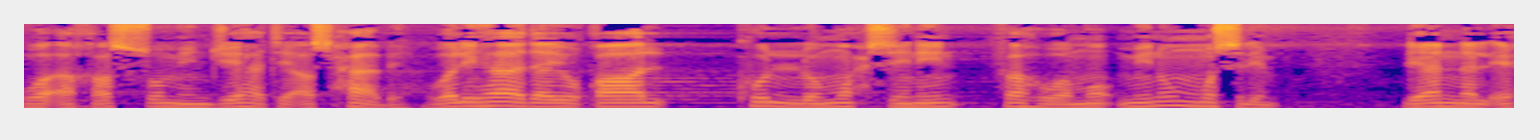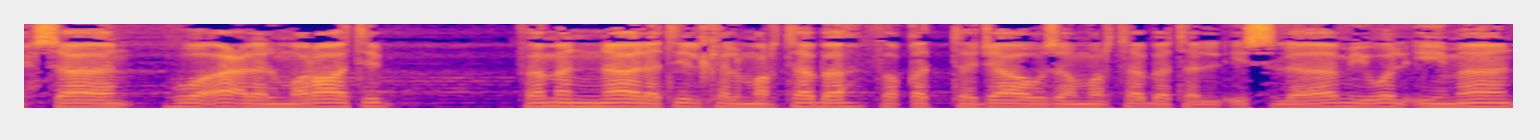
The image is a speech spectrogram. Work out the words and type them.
وأخص من جهة أصحابه ولهذا يقال كل محسن فهو مؤمن مسلم لأن الإحسان هو أعلى المراتب فمن نال تلك المرتبة فقد تجاوز مرتبة الإسلام والإيمان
